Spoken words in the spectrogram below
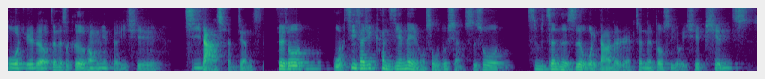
我觉得真的是各方面的一些集大成这样子。所以说，我自己在去看这些内容的时候，我都想是说，是不是真的是伟大的人，真的都是有一些偏执，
